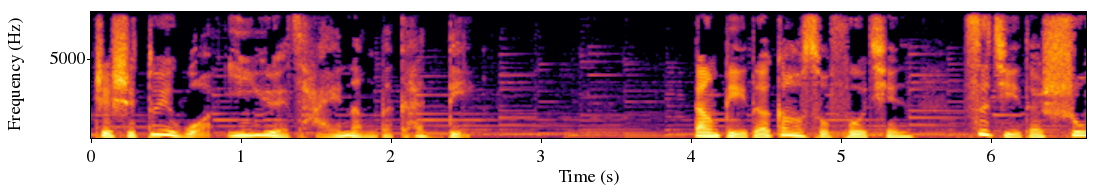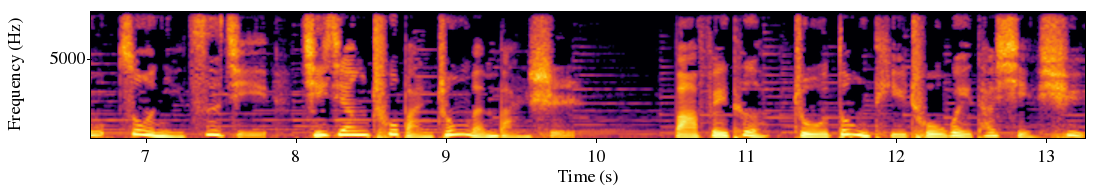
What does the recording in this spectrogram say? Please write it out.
这是对我音乐才能的肯定。当彼得告诉父亲自己的书《做你自己》即将出版中文版时，巴菲特主动提出为他写序。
